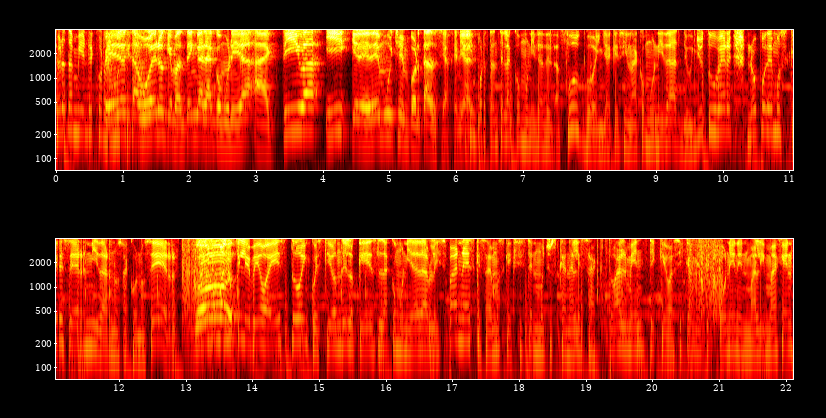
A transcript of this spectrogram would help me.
pero también recordemos Pero que está bueno que mantenga la comunidad activa y que le dé mucha importancia. es Genial. importante la comunidad de Da Fútbol, ya que sin la comunidad de un youtuber no podemos crecer ni darnos a conocer. Lo malo que le veo a esto en cuestión de lo que es la comunidad de habla hispana es que sabemos que existen muchos canales actualmente que básicamente ponen en mala imagen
